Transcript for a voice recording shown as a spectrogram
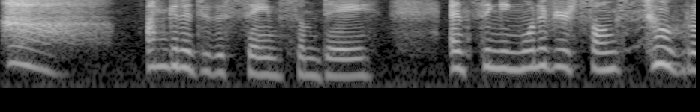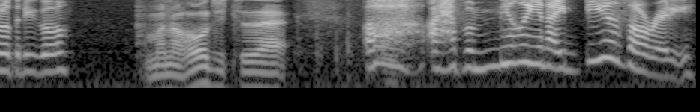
I'm gonna do the same someday. And singing one of your songs too, Rodrigo. I'm gonna hold you to that. Oh, I have a million ideas already.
